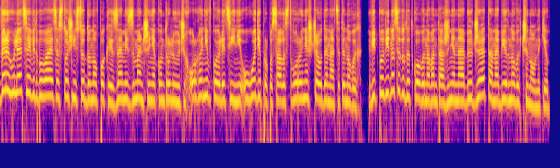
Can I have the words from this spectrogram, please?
Дерегуляція відбувається з точністю до навпаки. Замість зменшення контролюючих органів коаліційній угоді прописали створення ще 11 нових. Відповідно, це додаткове навантаження на бюджет та набір нових чиновників.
